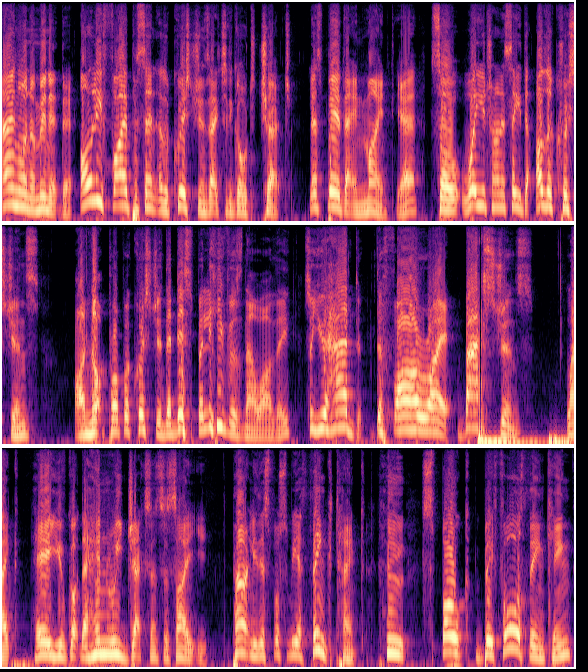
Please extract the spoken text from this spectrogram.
hang on a minute there. Only 5% of the Christians actually go to church. Let's bear that in mind, yeah? So, what are you trying to say? The other Christians are not proper Christian. They're disbelievers now, are they? So you had the far right bastions. Like, hey, you've got the Henry Jackson Society. Apparently, there's supposed to be a think tank who spoke before thinking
